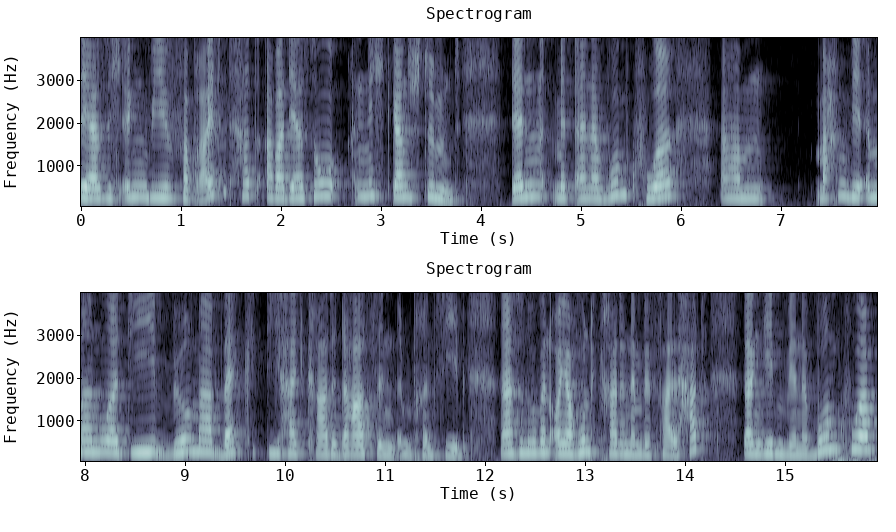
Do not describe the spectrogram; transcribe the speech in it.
der sich irgendwie verbreitet hat, aber der so nicht ganz stimmt. Denn mit einer Wurmkur ähm, machen wir immer nur die Würmer weg, die halt gerade da sind im Prinzip. Also nur wenn euer Hund gerade einen Befall hat, dann geben wir eine Wurmkur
